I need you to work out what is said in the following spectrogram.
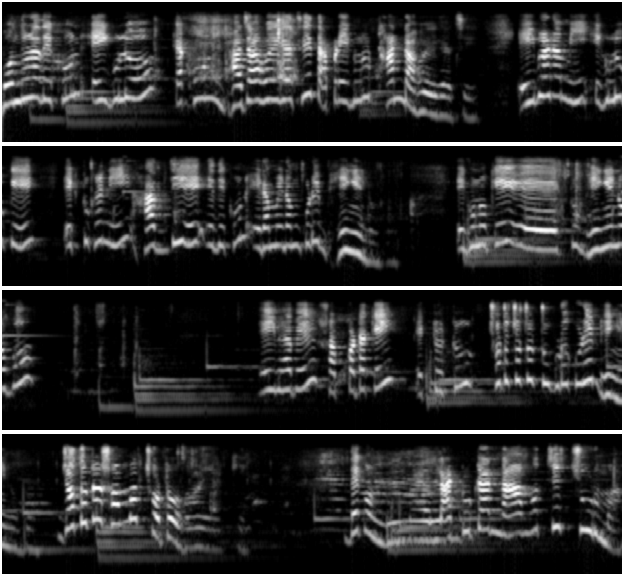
বন্ধুরা দেখুন, এইগুলো এখন ভাজা হয়ে গেছে, তারপরে এগুলো ঠান্ডা হয়ে গেছে। এইবার আমি এগুলোকে একটুখানি হাত দিয়ে, এ দেখুন, এরম এরম করে ভেঙে নেব। এগুলোকে একটু ভেঙে নেব। এইভাবে সবকটাকেই একটু একটু, ছোট ছোট টুকরো করে ভেঙে নেব। যতটা সম্ভব ছোট হয় আর কি। দেখুন লাড্ডুটার নাম হচ্ছে চুরমা।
